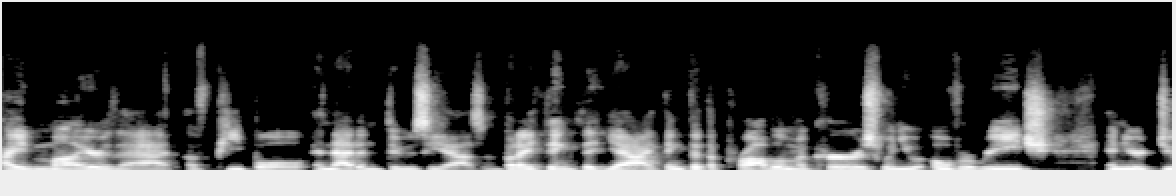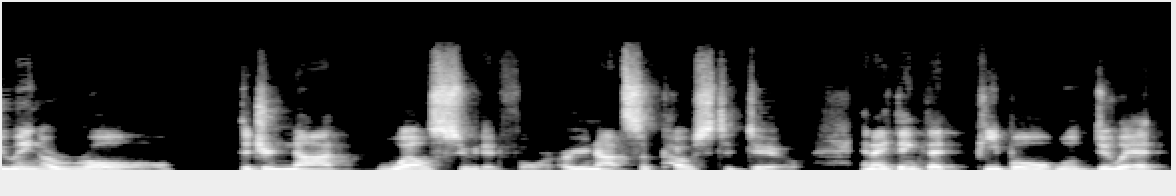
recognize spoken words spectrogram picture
I, admire that of people and that enthusiasm. But I think that, yeah, I think that the problem occurs when you overreach and you're doing a role that you're not well suited for or you're not supposed to do. And I think that people will do it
